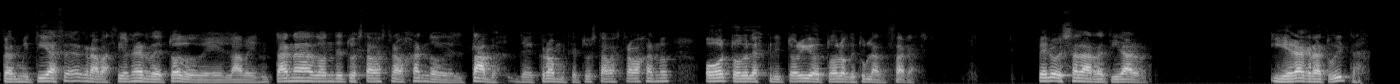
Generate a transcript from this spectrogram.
permitía hacer grabaciones de todo, de la ventana donde tú estabas trabajando, del tab de Chrome que tú estabas trabajando, o todo el escritorio, todo lo que tú lanzaras. Pero esa la retiraron. Y era gratuita.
